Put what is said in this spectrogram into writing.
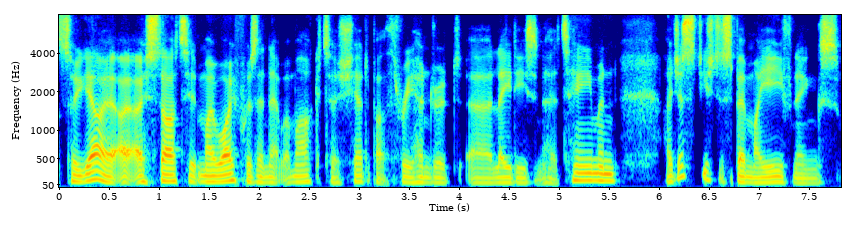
so yeah, I, I started. My wife was a network marketer. She had about three hundred uh, ladies in her team, and I just used to spend my evenings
